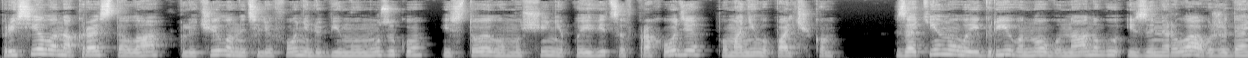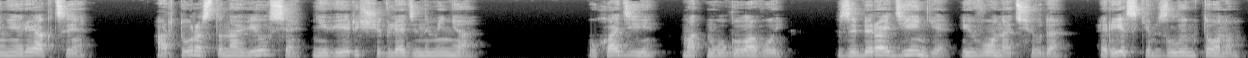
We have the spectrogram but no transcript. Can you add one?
Присела на край стола, включила на телефоне любимую музыку и стоило мужчине появиться в проходе, поманила пальчиком. Закинула игриво ногу на ногу и замерла в ожидании реакции. Артур остановился, неверяще глядя на меня. «Уходи», — мотнул головой. «Забирай деньги и вон отсюда», — резким злым тоном.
